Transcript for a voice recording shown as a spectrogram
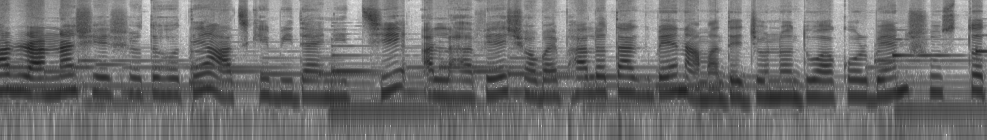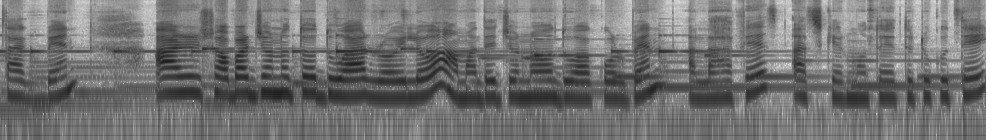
আর রান্না শেষ হতে হতে আজকে বিদায় নিচ্ছি। আল্লাহ হাফেজ, সবাই ভালো থাকবেন, আমাদের জন্য দোয়া করবেন, সুস্থ থাকবেন। আর সবার জন্য তো দোয়া রইল, আমাদের জন্য দোয়া করবেন। আল্লাহ হাফেজ, আজকের মতো এতটুকুতেই।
